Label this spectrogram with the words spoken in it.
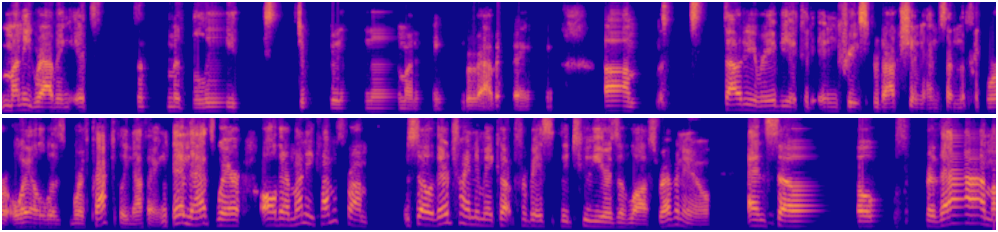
money grabbing, it's the Middle East doing the money grabbing. Um, Saudi Arabia could increase production and suddenly where oil was worth practically nothing. And that's where all their money comes from. So they're trying to make up for basically two years of lost revenue. And so for them,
